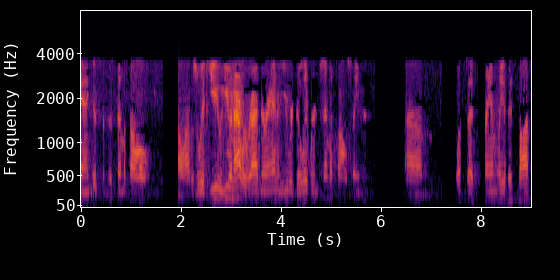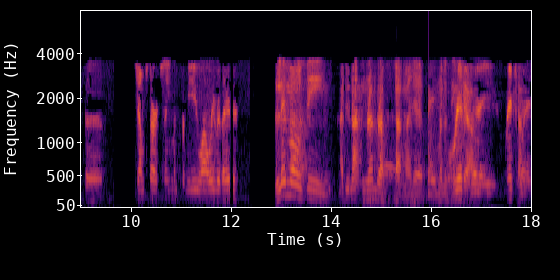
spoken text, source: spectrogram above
Angus and the Simmental. Uh, I was with you. You and I were riding around, and you were delivering Simmental semen. Um, what's that family that bought the jumpstart semen from you while we were there? Limousin. I do not remember off the top of my head. Ridgeway, Ridgeway,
